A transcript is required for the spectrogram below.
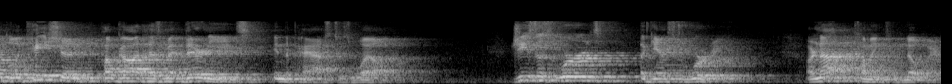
implication, how God has met their needs in the past as well. Jesus' words against worry are not coming from nowhere.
